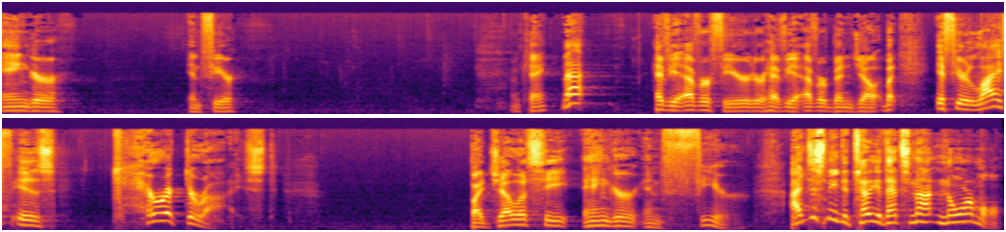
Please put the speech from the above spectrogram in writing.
anger, and fear? Okay? Not have you ever feared or have you ever been jealous, but if your life is characterized by jealousy, anger, and fear, I just need to tell you that's not normal.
